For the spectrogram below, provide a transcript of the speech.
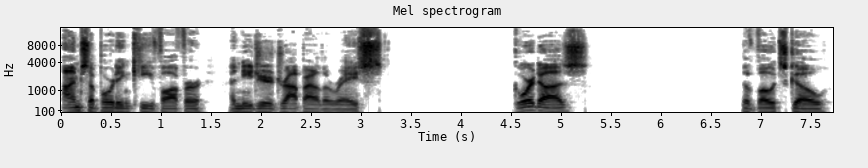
I'm supporting Kefauver. I need you to drop out of the race. Gore does. The votes go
